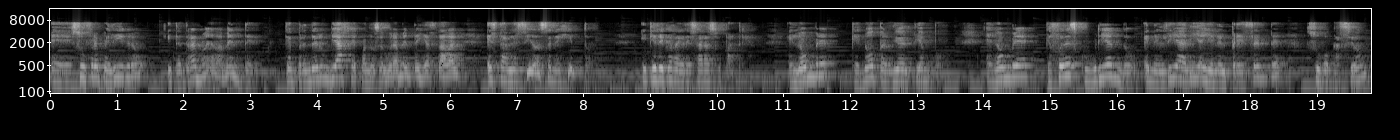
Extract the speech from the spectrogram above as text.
eh, sufre peligro y tendrá nuevamente que emprender un viaje cuando seguramente ya estaban establecidos en Egipto y tiene que regresar a su patria. El hombre que no perdió el tiempo, el hombre que fue descubriendo en el día a día y en el presente su vocación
